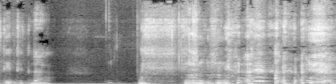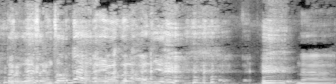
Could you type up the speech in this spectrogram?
titik dan gitu terus sensor dah kayak gitu anjir. Nah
